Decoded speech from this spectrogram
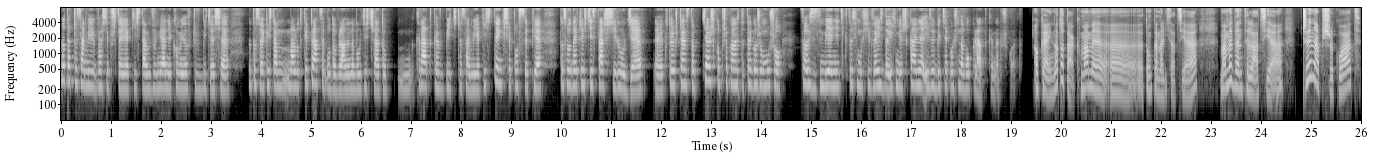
no tak czasami właśnie przy tej jakiejś tam wymianie kominów czy wbicie się, no to są jakieś tam malutkie prace budowlane, no bo gdzieś trzeba tą mm, kratkę wbić, czasami jakiś tynk się posypie. To są najczęściej starsi ludzie, e, których często ciężko przekonać do tego, że muszą coś zmienić, ktoś musi wejść do ich mieszkania i wybić jakąś nową kratkę na przykład. Okej, okay, no to tak, mamy e, tą kanalizację, mamy wentylację. Czy na przykład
